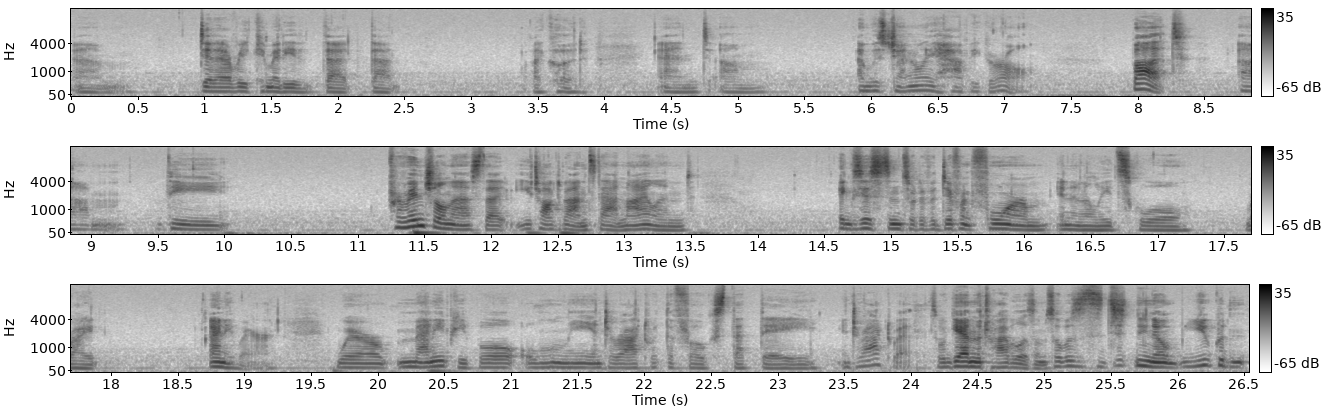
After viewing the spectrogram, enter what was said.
um, did every committee that that I could, and um, I was generally a happy girl. But um, the provincialness that you talked about in Staten Island exists in sort of a different form in an elite school, right? Anywhere, where many people only interact with the folks that they interact with. So again, the tribalism. So it was just, you know, you couldn't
